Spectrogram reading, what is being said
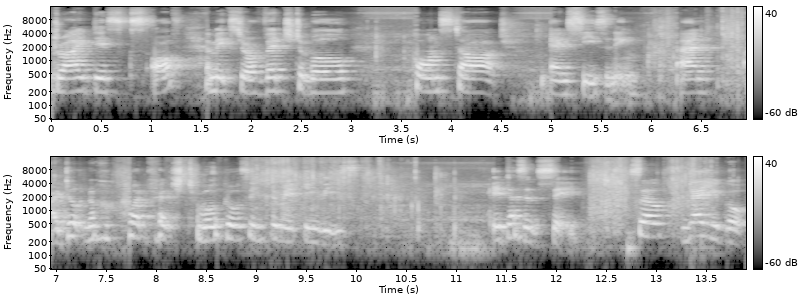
dry discs of a mixture of vegetable, cornstarch, and seasoning. And I don't know what vegetable goes into making these. It doesn't say. So there you go.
